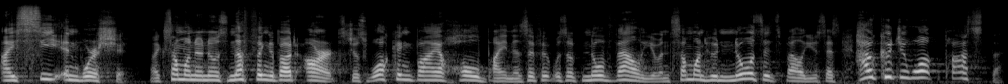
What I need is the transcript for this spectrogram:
I see in worship. Like someone who knows nothing about art, just walking by a Holbein as if it was of no value, and someone who knows its value says, How could you walk past that?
